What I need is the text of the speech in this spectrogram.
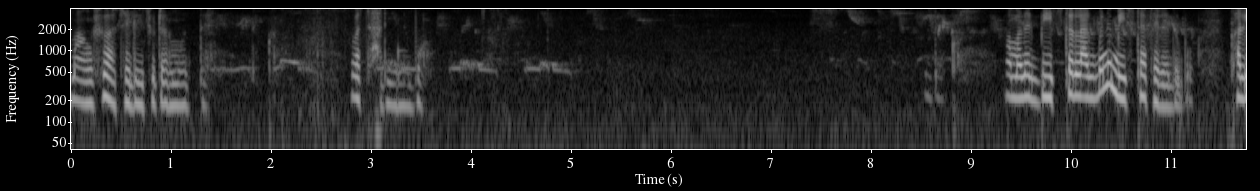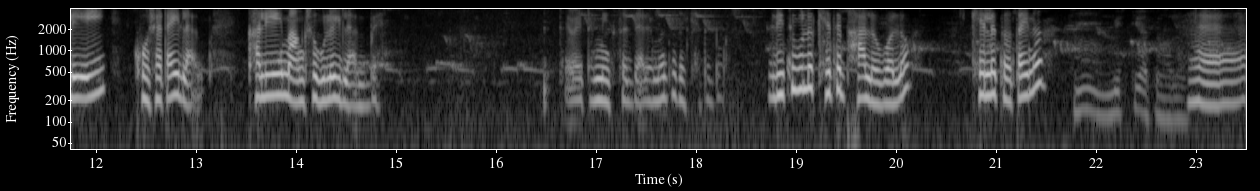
মাংস আছে লিচুটার মধ্যে। এবার ছাড়িয়ে নেব। দেখুন, আমাদের বীজটা লাগবে না, বীজটা ফেলে দেবো। খালি এই খোসাটাই লাগবে খালি এই মাংসগুলোই লাগবে। এবার একটা মিক্সার জারের মধ্যে রেখে দেবো। লিচুগুলো খেতে ভালো বলো? খেলে তো তাই না? মিষ্টি আছে হ্যাঁ।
